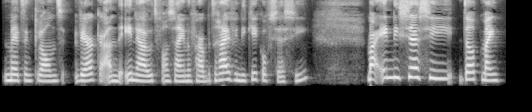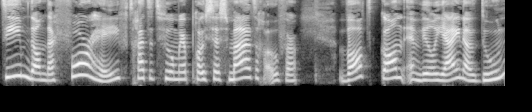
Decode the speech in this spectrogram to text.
met een klant werken aan de inhoud van zijn of haar bedrijf in die kick-off sessie. Maar in die sessie dat mijn team dan daarvoor heeft, gaat het veel meer procesmatig over. Wat kan en wil jij nou doen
